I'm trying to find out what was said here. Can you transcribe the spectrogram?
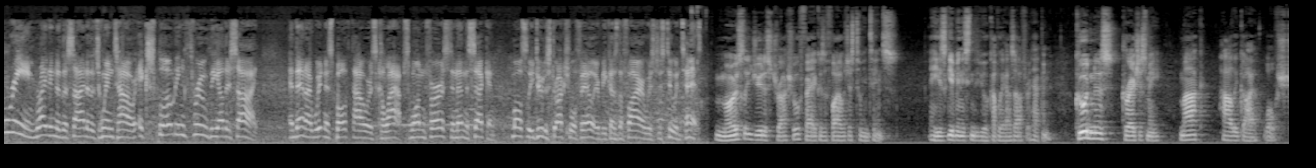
ream right into the side of the twin tower, exploding through the other side. And then I witnessed both towers collapse, one first and then the second, mostly due to structural failure because the fire was just too intense. Mostly due to structural failure because the fire was just too intense. And he's giving this interview a couple of hours after it happened. Goodness gracious me. Mark Harley Guy Walsh.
